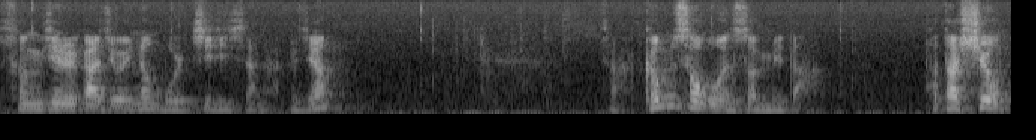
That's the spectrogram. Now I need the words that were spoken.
성질을 가지고 있는 물질이잖아. 그죠? 자, 금속 원소입니다. 포타슘,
